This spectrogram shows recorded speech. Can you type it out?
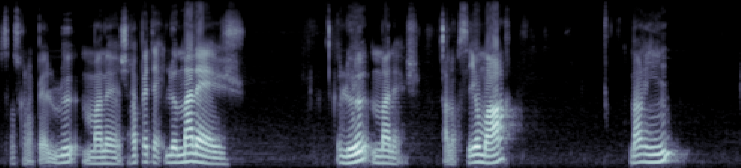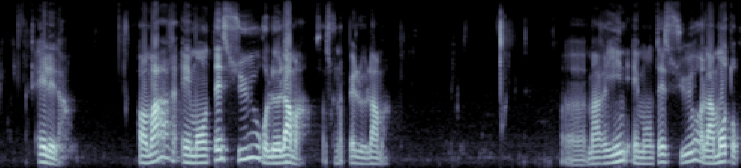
C'est ce qu'on appelle le manège. Répétez, le manège le manège. Alors, c'est Omar, Marine, elle est. Omar est monté sur le lama. C'est ce qu'on appelle le lama. Euh, Marine est montée sur la moto.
